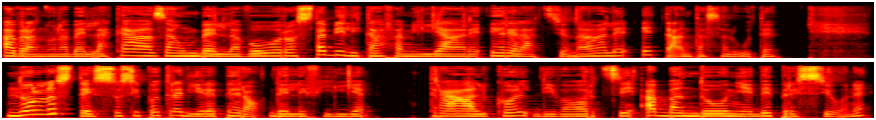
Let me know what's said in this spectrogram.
Avranno una bella casa, un bel lavoro, stabilità familiare e relazionale e tanta salute. Non lo stesso si potrà dire però delle figlie. Tra alcol, divorzi, abbandoni e depressione,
